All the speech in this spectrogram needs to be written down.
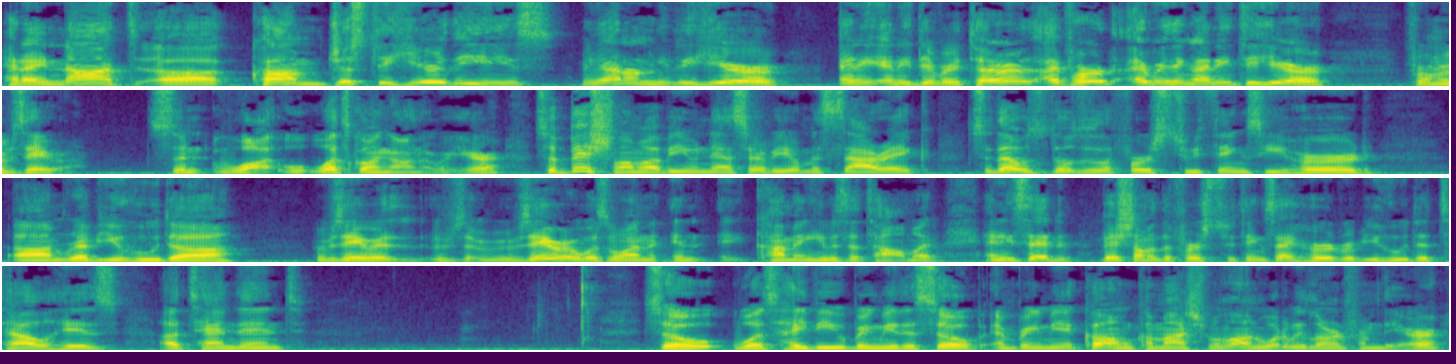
Had I not uh, come just to hear these, I mean, I don't need to hear any any different Torah. I've heard everything I need to hear from Rav Zera. So what what's going on over here? So Bishlam Aviyu Neser Aviyu Masarek. So those those are the first two things he heard. Um, Rev Yehuda. Rav Zera was one in, coming. He was a Talmud, and he said Bishlam. The first two things I heard Rabbi Yehuda tell his attendant. So was Havi, bring me the soap and bring me a comb, Kamash Malon. What do we learn from there?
